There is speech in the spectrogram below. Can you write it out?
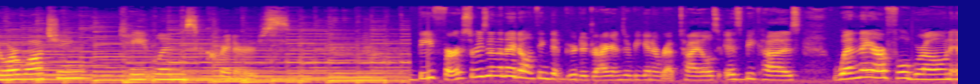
You're watching Caitlin's Critters. The first reason that I don't think that bearded dragons are beginner reptiles is because when they are full grown,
